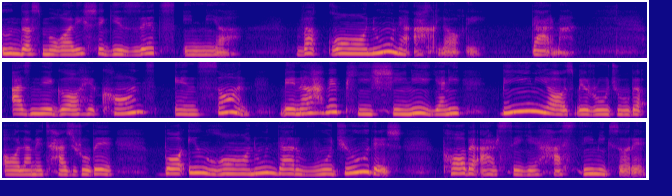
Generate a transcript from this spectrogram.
اون داس مقالیش گزت این میا و قانون اخلاقی در من از نگاه کانت انسان به نحو پیشینی یعنی بی نیاز به رجوع به عالم تجربه با این قانون در وجودش پا به عرصه هستی می‌گذاره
